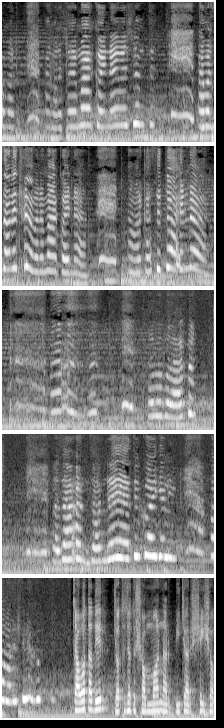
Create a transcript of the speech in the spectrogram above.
আমার আমার তো মা কয় না, আমার সন্তান। আমার জানে তো মানে মা কয় না, আমার কাছে তো আয় না। বাবা জান জান রে তুই কই গেলি তুই যথাযথ সম্মান আর বিচার সেই সব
